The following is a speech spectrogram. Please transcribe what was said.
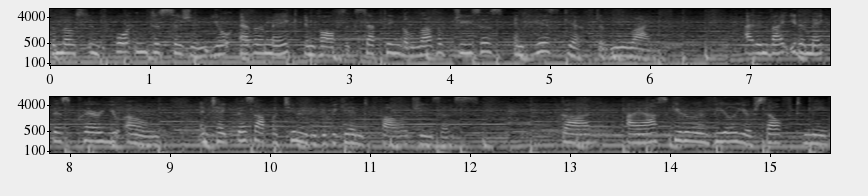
The most important decision you'll ever make involves accepting the love of Jesus and His gift of new life. I'd invite you to make this prayer your own and take this opportunity to begin to follow Jesus. God, I ask you to reveal yourself to me.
